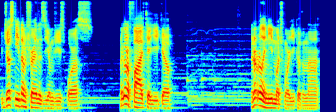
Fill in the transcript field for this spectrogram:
We just need them straight in the ZMGs for us. I'm gonna go to 5k eco. I don't really need much more eco than that.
